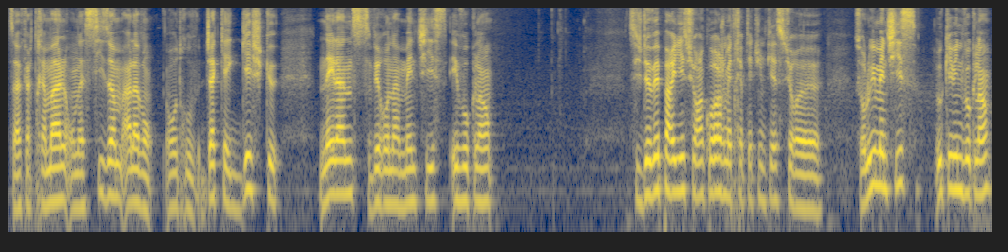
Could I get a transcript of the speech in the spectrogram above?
Ça va faire très mal. On a 6 hommes à l'avant. On retrouve Jack Geschke, Neylands, Verona, Menchis et Vauclin. Si je devais parier sur un coureur, je mettrais peut-être une pièce sur, euh, Louis Menchis ou Kevin Vauclin.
